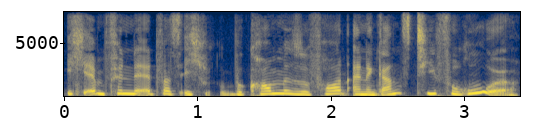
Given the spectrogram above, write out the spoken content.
ich empfinde etwas, ich bekomme sofort eine ganz tiefe Ruhe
